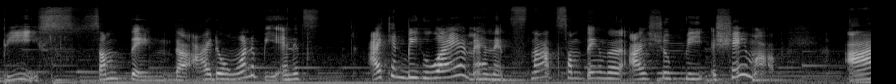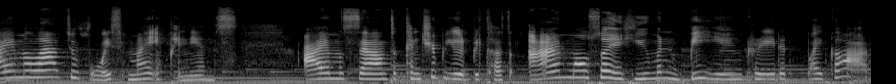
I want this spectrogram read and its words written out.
be something that i don't want to be and it's i can be who i am and it's not something that i should be ashamed of. I'm allowed to voice my opinions. I'm allowed to contribute because i'm also a human being created by god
